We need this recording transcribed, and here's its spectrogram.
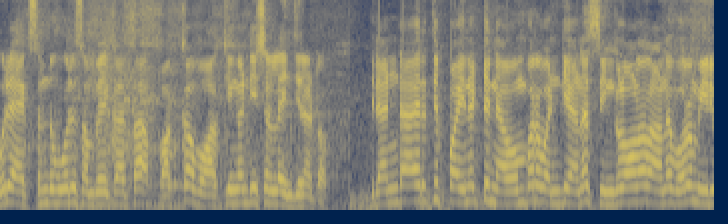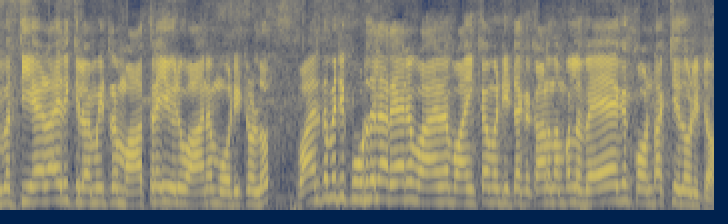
ഒരു ആക്സിഡന്റ് പോലും സംഭവിക്കാത്ത പക്ക വർക്കിംഗ് കണ്ടീഷനുള്ള എഞ്ചിനാട്ടോ രണ്ടായിരത്തി പതിനെട്ട് നവംബർ വണ്ടിയാണ്. സിംഗിൾ ഓണർ ആണ്. വെറും ഇരുപത്തി ഏഴായിരം കിലോമീറ്റർ മാത്രമേ ഈ ഒരു വാഹനം ഓടിയിട്ടുള്ളൂ. വാഹനത്തെ പറ്റി കൂടുതൽ അറിയാനും വാഹനം വാങ്ങിക്കാൻ വേണ്ടിയിട്ടൊക്കെ കാണുന്ന നമ്പറിൽ വേഗം കോൺടാക്ട് ചെയ്തോളിട്ടോ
